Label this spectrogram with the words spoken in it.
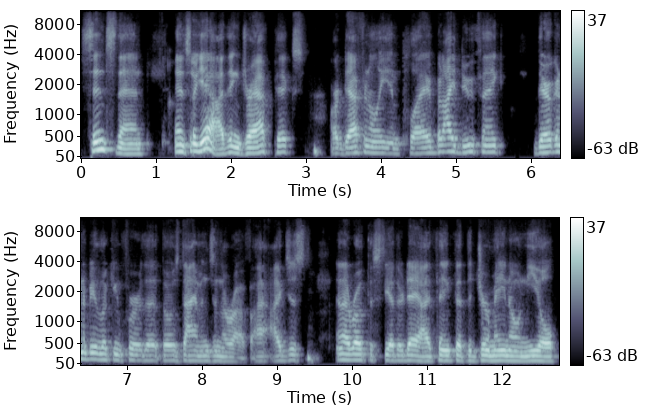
since then. And so, yeah, I think draft picks are definitely in play. But I do think they're going to be looking for the those diamonds in the rough. I, I just and I wrote this the other day. I think that the Jermaine O'Neal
